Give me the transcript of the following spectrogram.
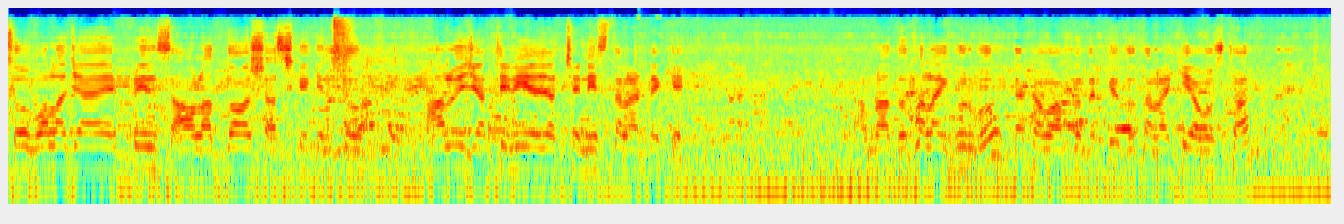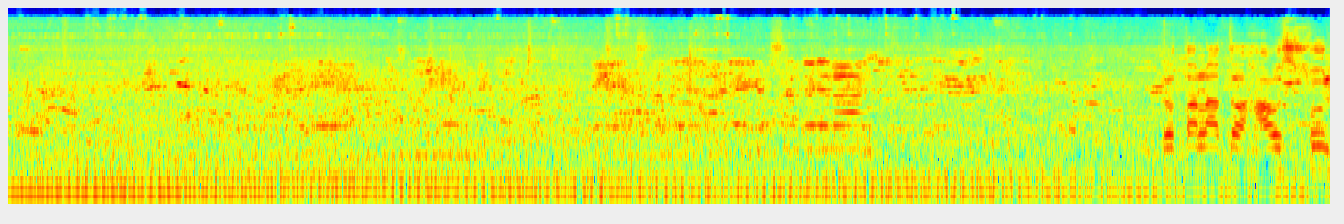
সো বলা যায় প্রিন্স আওলাদ দশ আজকে কিন্তু ভালোই যাত্রী নিয়ে যাচ্ছে নিস্তালার ডেকে। আমরা দোতলায় ঘুরবো, দেখাবো আপনাদেরকে দোতলায় কী অবস্থা। দোতলা তো হাউসফুল।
